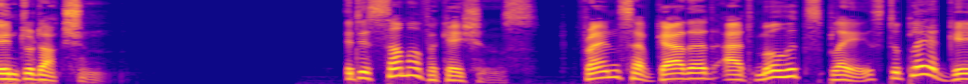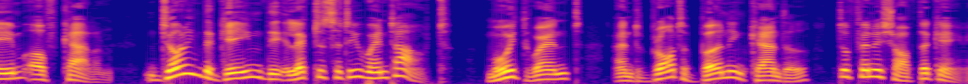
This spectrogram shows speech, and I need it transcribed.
Introduction It is summer vacations. Friends have gathered at Mohit's place to play a game of carom. During the game, the electricity went out. Mohit went and brought a burning candle to finish off the game.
